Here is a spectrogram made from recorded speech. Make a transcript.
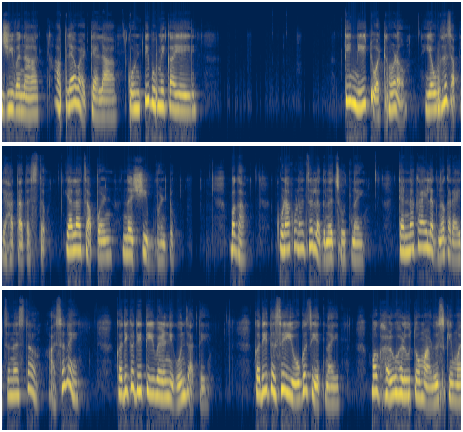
जीवनात आपल्या वाट्याला कोणती भूमिका येईल? ती नीट वठवणं एवढंच आपल्या हातात असतं. यालाच आपण नशीब म्हणतो. बघा कुणाकुणाचं लग्नच होत नाही. त्यांना काय लग्न करायचं नसतं? असं नाही. कधी कधी ती वेळ निघून जाते. कधी तसे योगच येत नाहीत. मग हळूहळू तो माणूस किंवा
